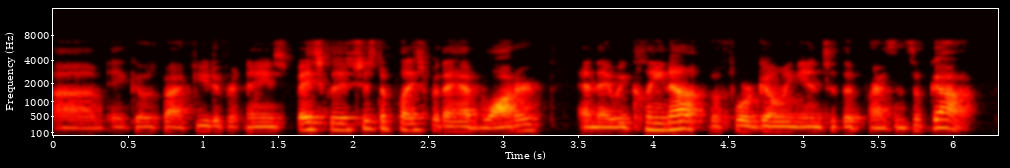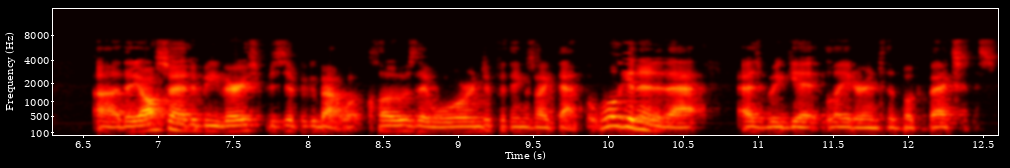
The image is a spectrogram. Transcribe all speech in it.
Um, it goes by a few different names. Basically, it's just a place where they had water and they would clean up before going into the presence of God. Uh, they also had to be very specific about what clothes they wore and different things like that. But we'll get into that as we get later into the book of Exodus.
